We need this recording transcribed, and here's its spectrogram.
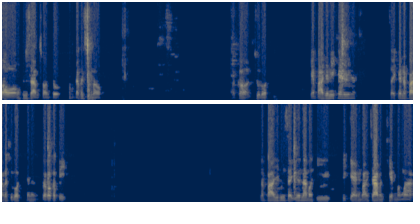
สองถึงสามช้อนโต๊ะแล้วก็ชิมเอาแล้วก็ชูรสแกงป่าจะมีแค่นี้นะใส่แค่น้ำปลากับชูรสแค่นั้นแล้วก็กะปิน้ำปลาอย่าเพิ่งใส่เยอะนะบางทีพริกแกงบางเจ้ามันเค็มมาก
